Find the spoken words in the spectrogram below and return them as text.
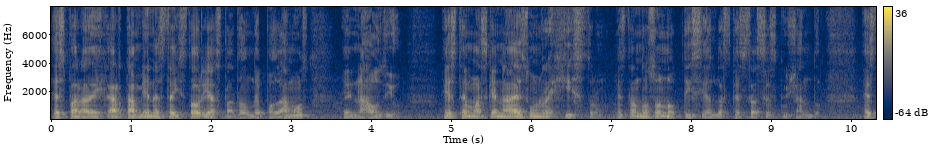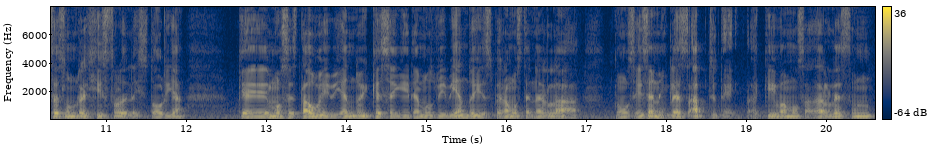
es para dejar también esta historia hasta donde podamos en audio. Este más que nada es un registro. Estas no son noticias las que estás escuchando. Este es un registro de la historia que hemos estado viviendo y que seguiremos viviendo y esperamos tenerla como se dice en inglés, up to date. Aquí vamos a darles un,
